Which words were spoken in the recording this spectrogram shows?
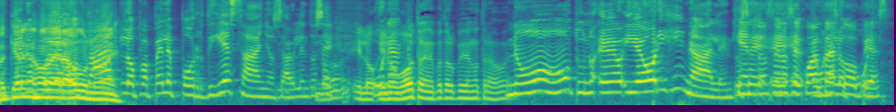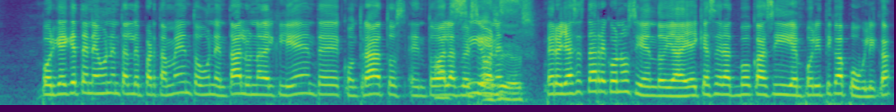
Que quieren no joder a uno. eh. los papeles por 10 años, ¿sabes? Entonces, No, y, lo, y una- lo votan y después te lo piden otra vez. No, tú no, eh, y es original. Entonces, y entonces no eh, sé eh, cuántas copias. Porque hay que tener una en tal departamento, una en tal, una del cliente, contratos en todas las versiones. es. Pero ya se está reconociendo y ahí hay que hacer advocacy en política pública,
